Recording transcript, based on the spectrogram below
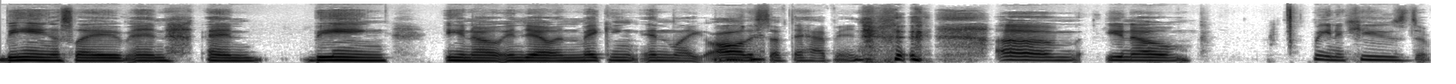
being a slave and and being you know in jail and making and like all mm-hmm. the stuff that happened. Um you know being accused of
